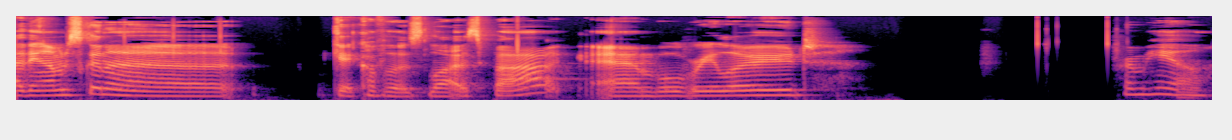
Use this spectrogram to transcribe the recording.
I think I'm just gonna get a couple of those lives back and we'll reload from here.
